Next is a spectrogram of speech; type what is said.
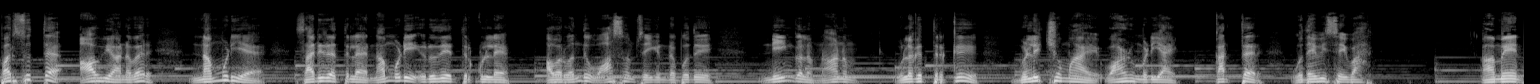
பரிசுத்த ஆவியானவர் நம்முடைய சரீரத்தில் நம்முடைய இருதயத்திற்குள்ள அவர் வந்து வாசம் செய்கின்ற போது நீங்களும் நானும் உலகத்திற்கு வெளிச்சமாய் வாழும்படியாய் கர்த்தர் உதவி செய்வார். ஆமேன்.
